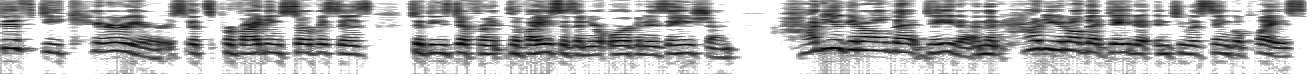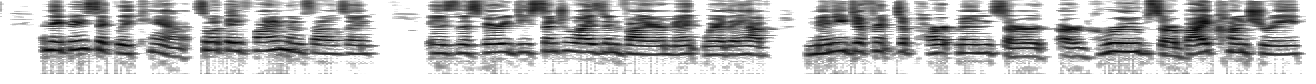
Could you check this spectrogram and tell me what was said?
50 carriers that's providing services to these different devices in your organization. How do you get all that data? And then how do you get all that data into a single place? And they basically can't. So what they find themselves in is this very decentralized environment where they have many different departments or, or groups or by country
